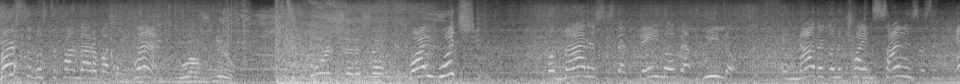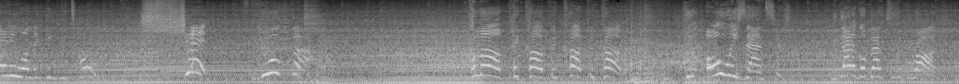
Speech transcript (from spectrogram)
Mercer must have found out about the plan. Who else knew? Did Boris set us up? Why would she? What matters is that they know that we know. And now they're gonna try and silence us and anyone they think we told. Shit! Luca! Come on, pick up, pick up, pick up. He always answers. We gotta go back to the garage.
